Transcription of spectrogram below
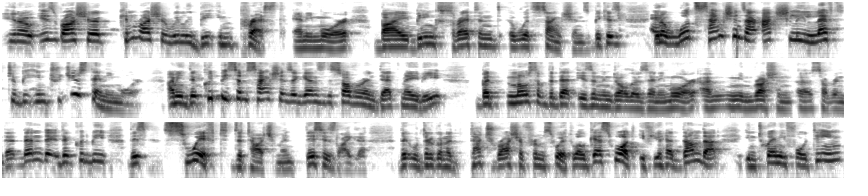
you know, is Russia can Russia really be impressed anymore by being threatened with sanctions? Because you know, what sanctions are actually left to be introduced anymore? I mean, there could be some sanctions against the sovereign debt, maybe, but most of the debt isn't in dollars anymore. I mean, Russian uh, sovereign debt. Then there, there, could be this SWIFT detachment. This is like the, they're going to touch Russia from SWIFT. Well, guess what? If you had done that in 2014,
